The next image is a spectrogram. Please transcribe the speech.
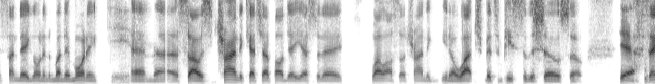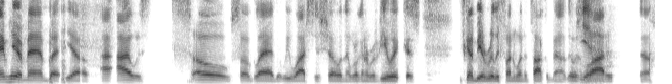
Sunday going into Monday morning. Jeez. And uh, so I was trying to catch up all day yesterday while also trying to, you know, watch bits and pieces of the show. So yeah, same here, man. But yeah, I, I was so, so glad that we watched this show and that we're going to review it because it's going to be a really fun one to talk about. There was yeah. a lot of stuff.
